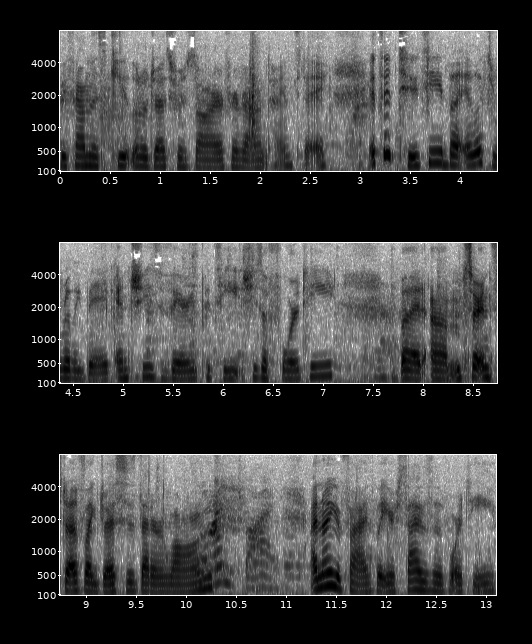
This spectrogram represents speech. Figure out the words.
we found this cute little dress for Zara for Valentine's Day. It's a 2T, but it looks really big, and she's very petite. She's a 4T, but um, certain stuff like dresses that are long. Well, I'm five. I know you're five, but your size is a 4T.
